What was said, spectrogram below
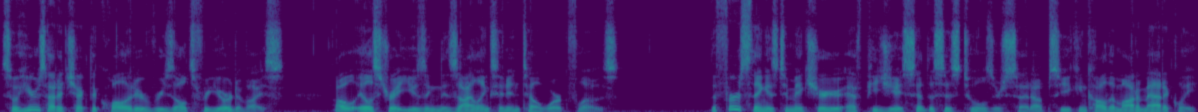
So here's how to check the quality of results for your device. I will illustrate using the Xilinx and Intel workflows. The first thing is to make sure your FPGA synthesis tools are set up so you can call them automatically.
